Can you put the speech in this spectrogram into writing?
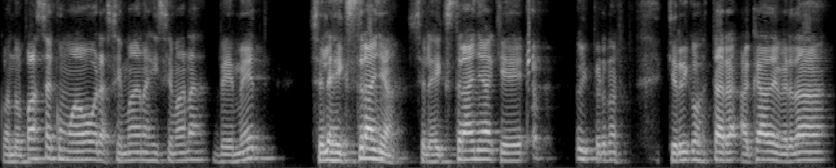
Cuando pasa como ahora, semanas y semanas, Behemet, se les extraña, se les extraña que, uy, perdón, qué rico estar acá, de verdad,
